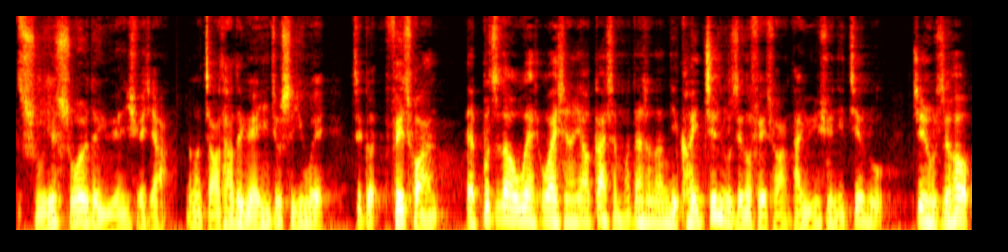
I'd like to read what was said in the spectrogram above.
属于所有的语言学家。那么找他的原因，就是因为这个飞船，呃，不知道外外星人要干什么，但是呢，你可以进入这个飞船，他允许你进入。进入之后，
